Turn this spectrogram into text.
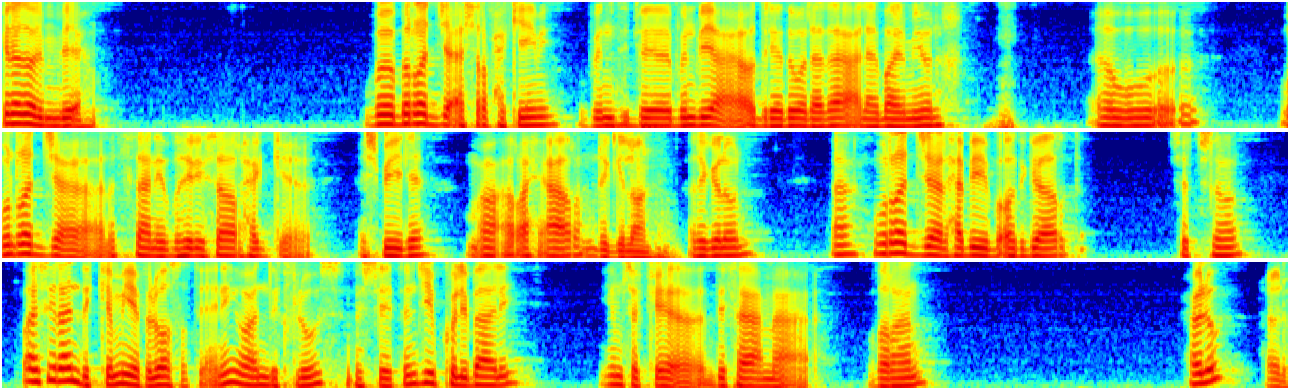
كل هذول بنبيعهم. وبنرجع أشرف حكيمي وبنبيع أودري هذول هذا على بايرن ميونخ. و... ونرجع الثاني ظهير يسار حق إشبيليا. راح إعارة ريجيلون. ريجيلون. آه ونرجع الحبيب أوديجارد شفت شلون؟ ويصير عندك كمية في الوسط يعني وعندك فلوس مشيت. نجيب كوليبالي يمسك الدفاع مع فاران حلو؟ حلو.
